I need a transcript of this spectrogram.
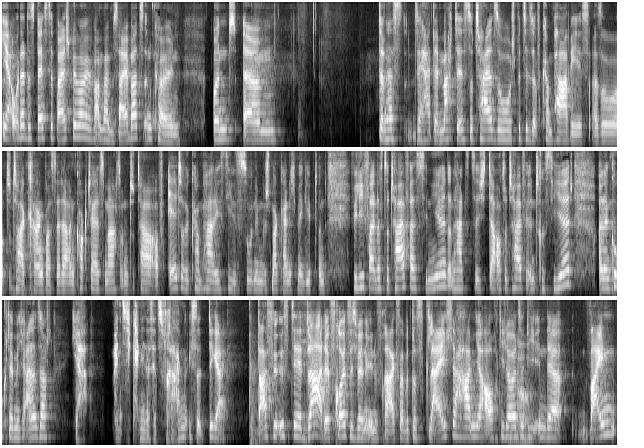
Ja, oder das beste Beispiel war, wir waren beim Seiberts in Köln. Und ähm, dann hast der hat, der macht, der ist total so spezialisiert auf Camparis, also total krank, was er da an Cocktails macht und total auf ältere Camparis, die es so in dem Geschmack gar nicht mehr gibt. Und Willi fand das total faszinierend und hat sich da auch total für interessiert. Und dann guckt er mich an und sagt, ja, meinst du, ich kann ihn das jetzt fragen? Ich so, Digga, dafür ist der da, der freut sich, wenn du ihn fragst. Aber das Gleiche haben ja auch die Leute, Genau. die in der Wein,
